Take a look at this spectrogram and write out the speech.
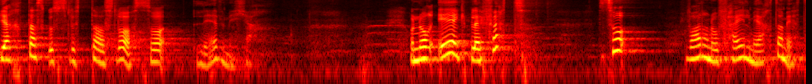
hjertet skulle slutte å slå, så lever vi ikke. Og når jeg ble født, så var det noe feil med hjertet mitt.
